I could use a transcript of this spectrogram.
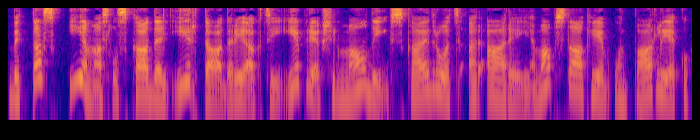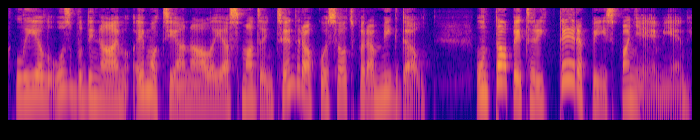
Bet tas iemesls, kādēļ ir tāda reakcija, iepriekš ir maldīgi skaidrots ar ārējiem apstākļiem un pārlieku lielu uzbudinājumu emocionālajā smadzeņu centrā, ko sauc par amigdalu. Un tāpēc arī terapijas paņēmieni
